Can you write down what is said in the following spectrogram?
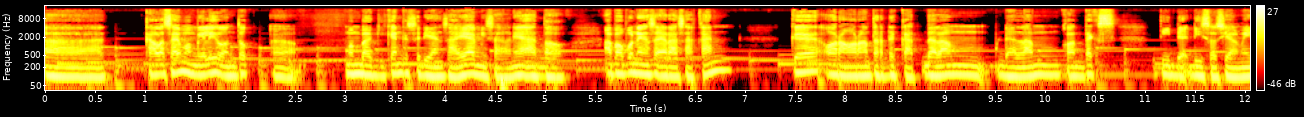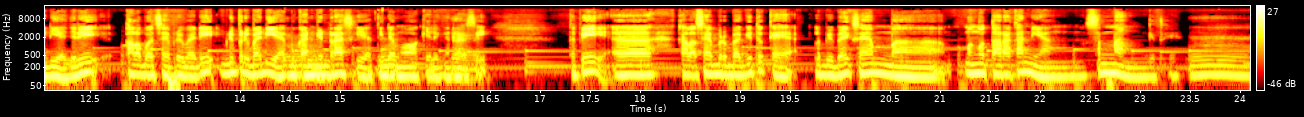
Eh, kalau saya memilih untuk eh, membagikan kesedihan saya misalnya atau apa pun yang saya rasakan ke orang-orang terdekat dalam dalam konteks tidak di sosial media. Jadi kalau buat saya pribadi, ini pribadi ya, bukan Hmm. generasi ya, tidak mewakili generasi. Tapi eh, kalau saya berbagi tuh kayak lebih baik saya me- mengutarakan yang senang gitu ya. Hmm.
